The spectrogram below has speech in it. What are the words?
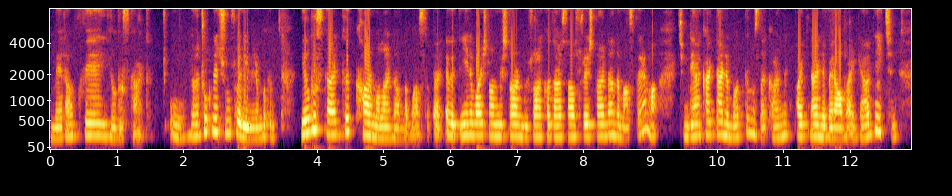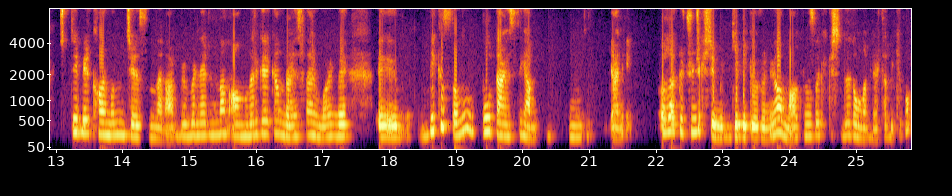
merak ve yıldız kartı. Oo, yani çok net şunu söyleyebilirim. Bakın yıldız kartı karmalardan da bahseder. Evet yeni başlangıçlar, güzel kadersel süreçlerden de bahseder ama şimdi diğer kartlarla baktığımızda karmik partnerle beraber geldiği için ciddi bir karmanın içerisindeler. Birbirlerinden almaları gereken dersler var ve e, bir kısmı bu dersi yani yani özellikle üçüncü kişi gibi görünüyor ama aklınızdaki kişide de olabilir tabii ki bu.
